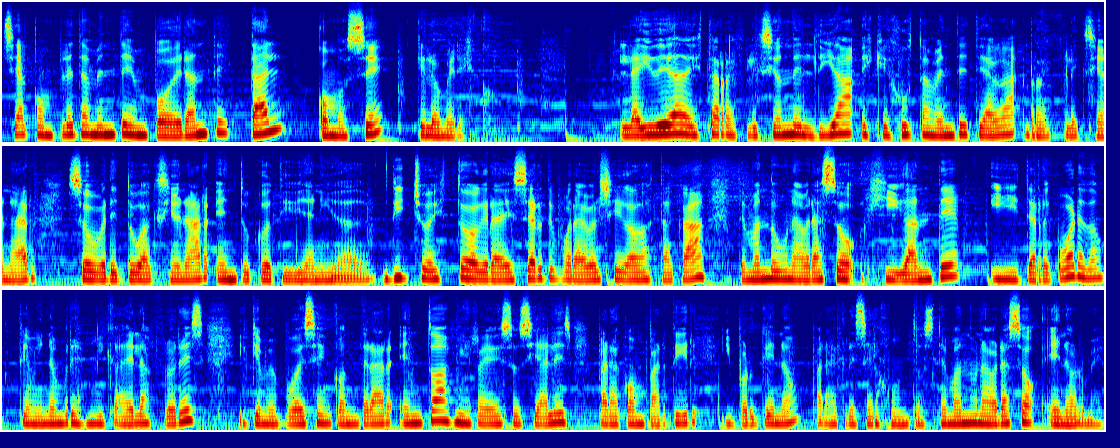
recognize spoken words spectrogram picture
sea completamente empoderante tal como sé que lo merezco. La idea de esta reflexión del día es que justamente te haga reflexionar sobre tu accionar en tu cotidianidad. Dicho esto, agradecerte por haber llegado hasta acá. Te mando un abrazo gigante y te recuerdo que mi nombre es Micaela Flores y que me puedes encontrar en todas mis redes sociales para compartir y, por qué no, para crecer juntos. Te mando un abrazo enorme.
